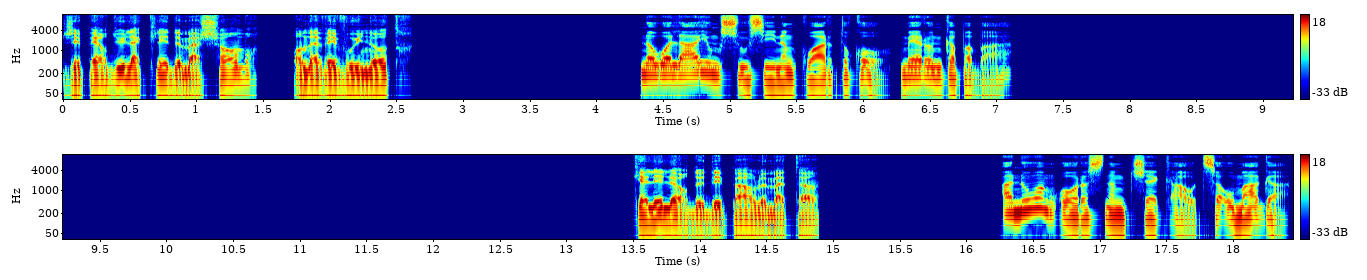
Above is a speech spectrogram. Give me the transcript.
J'ai perdu la clé de ma chambre, en avez-vous une autre Nawala yung susi ng kwarto ko, meron ka pa ba? Quelle est l'heure de départ le matin Ano ang oras ng check-out sa umaga?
